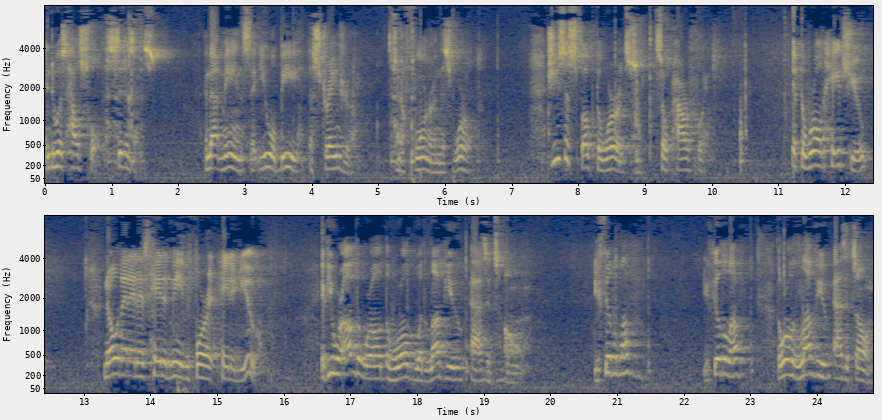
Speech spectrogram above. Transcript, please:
into his household as citizens. And that means that you will be a stranger and a foreigner in this world. Jesus spoke the words so powerfully. If the world hates you, know that it has hated me before it hated you. If you were of the world, the world would love you as its own. You feel the love? You feel the love? The world will love you as its own.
